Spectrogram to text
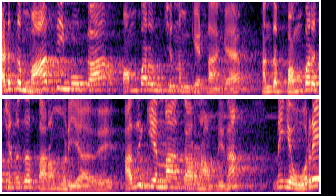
அடுத்து மதிமுக பம்பரம் சின்னம் கேட்டாங்க. அந்த பம்பர சின்னத்தை தர முடியாது. அதுக்கு என்ன காரணம் அப்படின்னா நீங்கள் ஒரே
